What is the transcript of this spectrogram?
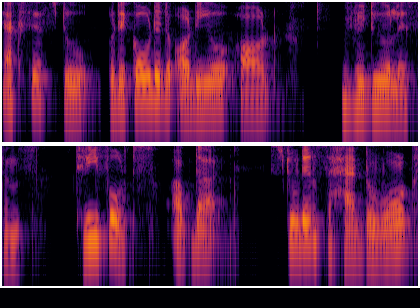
access to recorded audio or video lessons. Three fourths of the students had work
